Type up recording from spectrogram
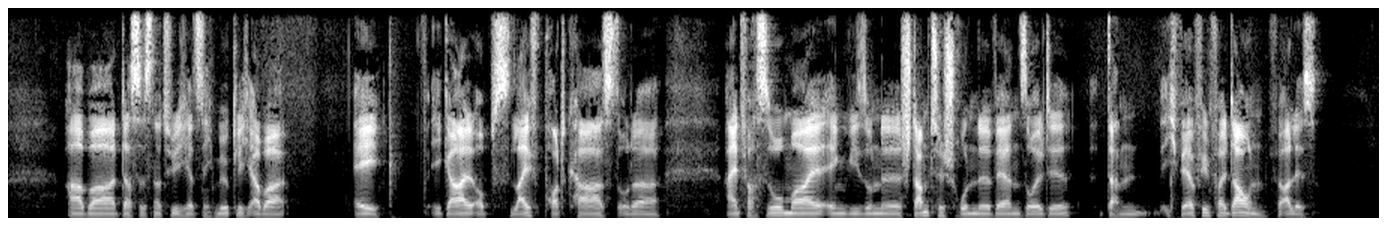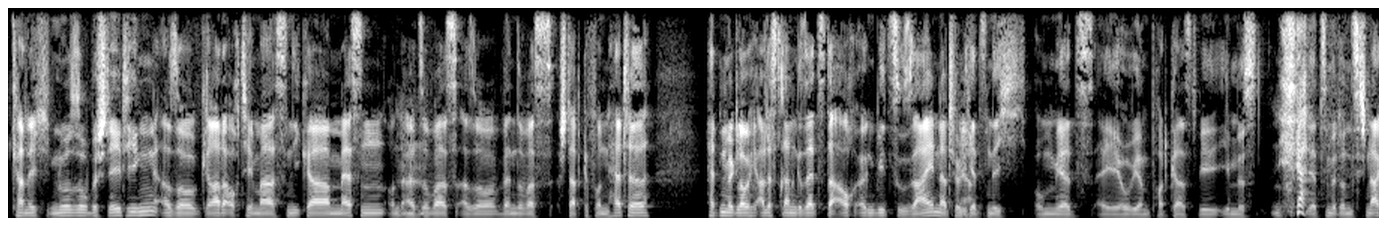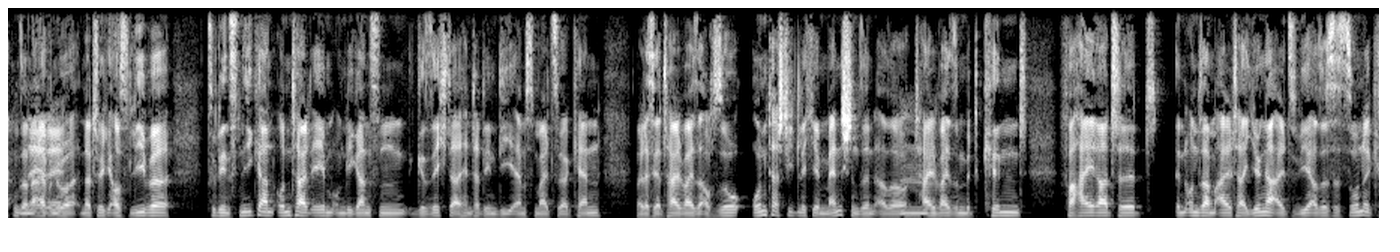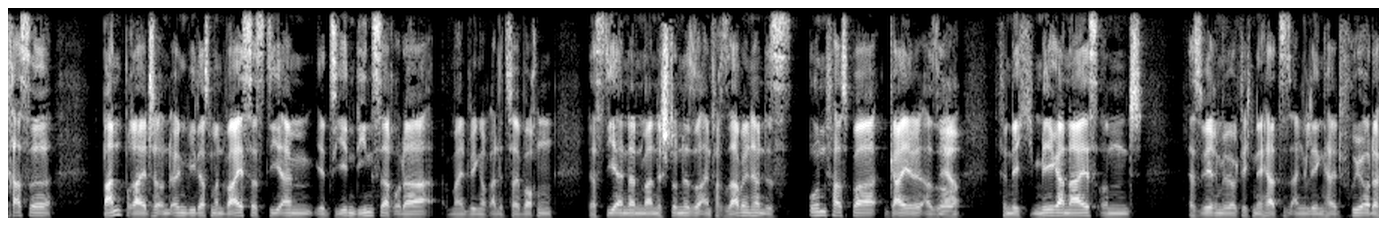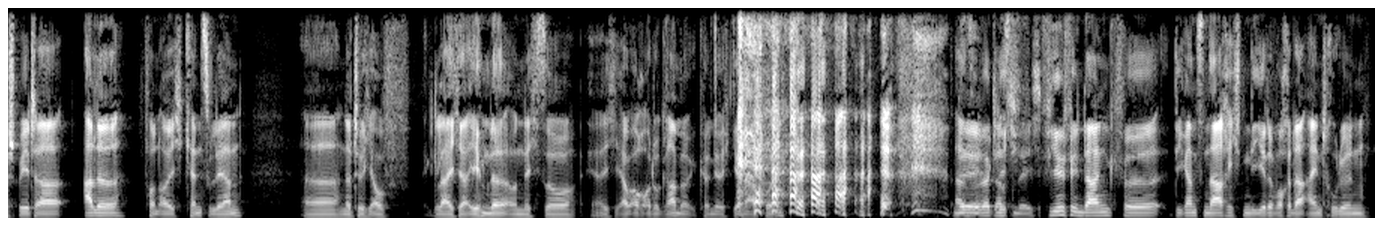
Aber das ist natürlich jetzt nicht möglich. Aber ey, egal ob's Live-Podcast oder einfach so mal irgendwie so eine Stammtischrunde werden sollte, dann ich wäre auf jeden Fall down für alles. Kann ich nur so bestätigen. Also gerade auch Thema Sneaker, Messen und all sowas. Also wenn sowas stattgefunden hätte, hätten wir, glaube ich, alles dran gesetzt, da auch irgendwie zu sein. Natürlich Ja. jetzt nicht, um jetzt, ey, yo, wir haben Podcast, wie, ihr müsst Ja. jetzt mit uns schnacken, sondern Nee, einfach nee. nur natürlich aus Liebe zu den Sneakern und halt eben, um die ganzen Gesichter hinter den DMs mal zu erkennen, weil das ja teilweise auch so unterschiedliche Menschen sind, also Mhm. teilweise mit Kind, verheiratet, in unserem Alter jünger als wir. Also es ist so eine krasse Bandbreite und irgendwie, dass man weiß, dass die einem jetzt jeden Dienstag oder meinetwegen auch alle zwei Wochen, dass die einen dann mal eine Stunde so einfach sabbeln hören, ist unfassbar geil. Also Ja. finde ich mega nice und es wäre mir wirklich eine Herzensangelegenheit, früher oder später alle von euch kennenzulernen. Äh, natürlich auf gleicher Ebene und nicht so, ja, ich habe auch Autogramme, könnt ihr euch gerne abholen. also Nee, wirklich vielen, vielen Dank für die ganzen Nachrichten, die jede Woche da eintrudeln.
